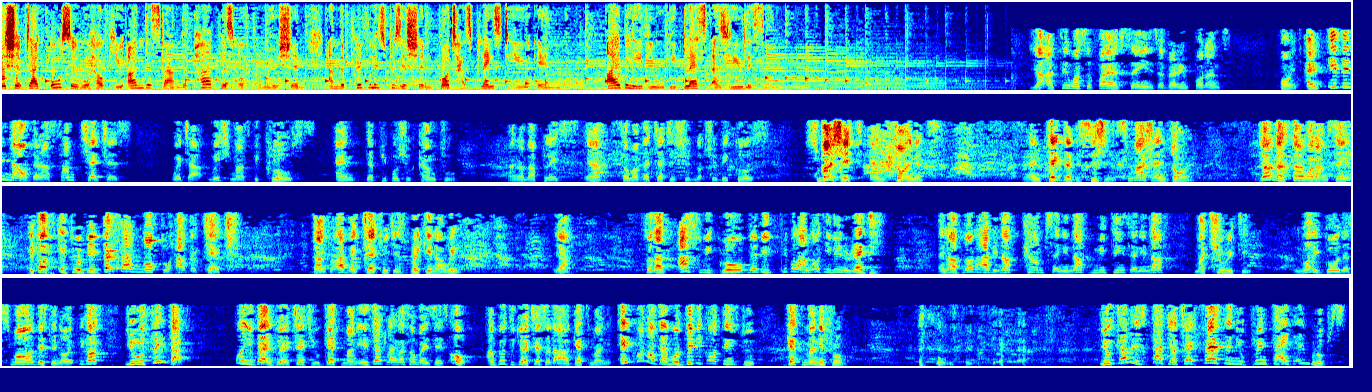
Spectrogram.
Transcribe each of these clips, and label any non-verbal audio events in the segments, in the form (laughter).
Bishop Dag also will help you understand the purpose of promotion and the privileged position God has placed you in. I believe you will be blessed as you listen. Yeah, I think what Sophia is saying is a very important point. And even now, there are some churches which are which must be closed, and the people should come to another place. Yeah, some of the churches should not, should be closed. Smash it and join it and take the decision. Smash and join. Do you understand what I'm saying? Because it will be better not to have a church than to have a church which is breaking away. Yeah. So that as we grow, maybe people are not even ready and have not had enough camps and enough meetings and enough maturity. Before you go, the small thing, because you think that when you go and do a church, you get money. It's just like when somebody says, "Oh, I'm going to do a church so that I'll get money. It's one of the most difficult things to get money from. (laughs) you come and start your church. First thing you print tight envelopes.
